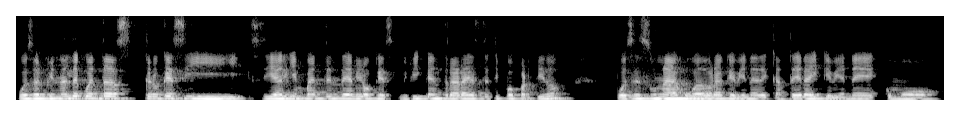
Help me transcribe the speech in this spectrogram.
pues al final de cuentas, creo que si, si alguien va a entender lo que significa entrar a este tipo de partido, pues es una jugadora que viene de cantera y que viene como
